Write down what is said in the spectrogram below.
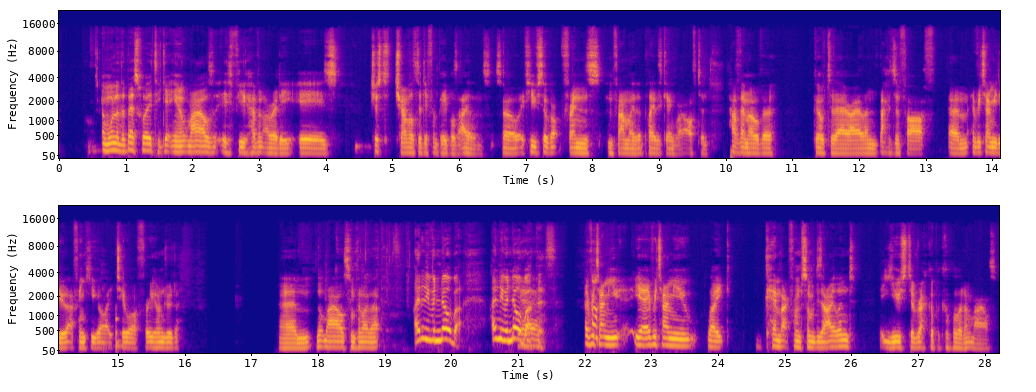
And one of the best way to get your Nook Miles, if you haven't already, is just to travel to different people's islands. So if you've still got friends and family that play this game quite often, have them over, go to their island, backwards and forth. Um, every time you do that, I think you got like two or three hundred um, Nook Miles, something like that. I didn't even know about. I didn't even know about this. Every Huh. time you, yeah, every time you like came back from somebody's island, it used to rack up a couple of Nook Miles.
